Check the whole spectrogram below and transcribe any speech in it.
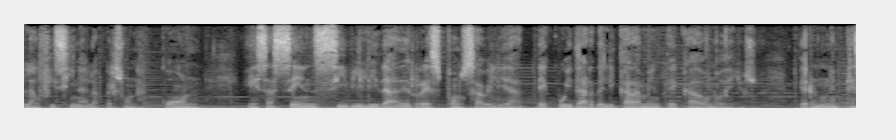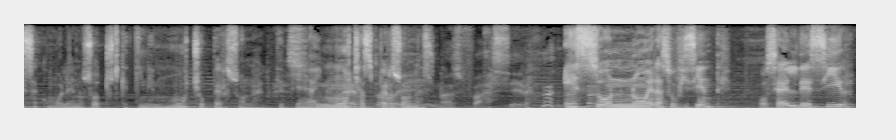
La oficina de la persona con esa sensibilidad de responsabilidad de cuidar delicadamente de cada uno de ellos. Pero en una empresa como la de nosotros, que tiene mucho personal, que hay muchas personas, no es fácil. eso no era suficiente. O sea, el decir,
